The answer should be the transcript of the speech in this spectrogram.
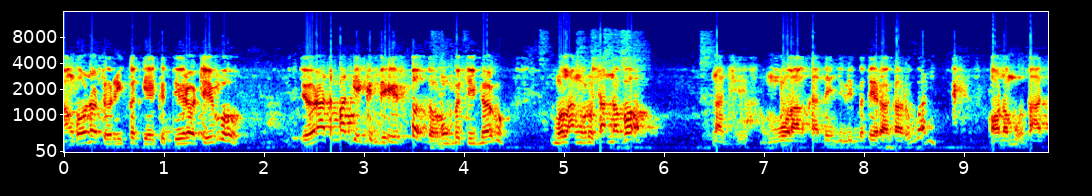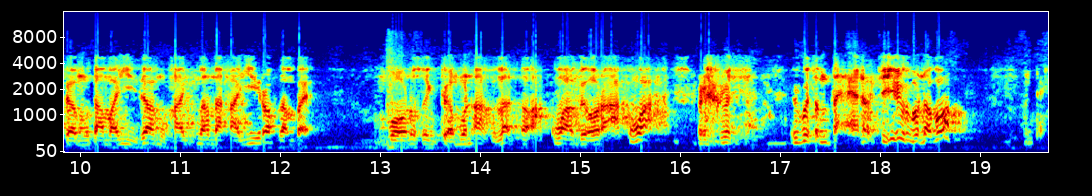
angkono do ribet kayak gendera demo. Ya ora tempat kayak gendera, tolong betina mulang urusan apa? Najis, mulang kate jeli metera karuan. Ono mutada mutamayiza muhayyizah tahayyirah sampai Mbono sing damun akhlak aku ambe ora aku. Iku sentek energi apa? Entek.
